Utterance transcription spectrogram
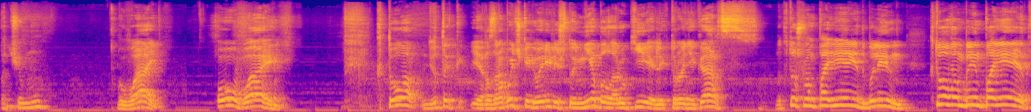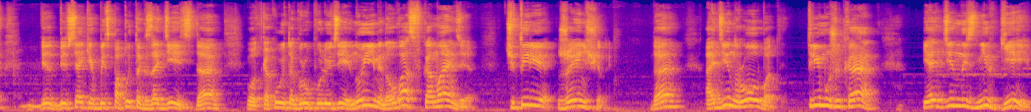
Почему? Why? О, why? Кто... вот так, разработчики говорили, что не было руки Electronic Arts. Ну кто ж вам поверит, блин? Кто вам, блин, поверит? Без, без всяких, без попыток задеть, да? Вот, какую-то группу людей. Ну, именно, у вас в команде четыре женщины, да? Один робот, три мужика, и один из них гей.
